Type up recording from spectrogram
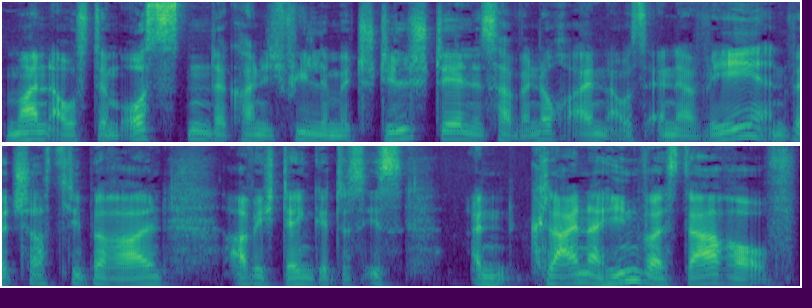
Mann aus dem Osten, da kann ich viele mit stillstellen. Jetzt haben wir noch einen aus NRW, einen Wirtschaftsliberalen. Aber ich denke, das ist ein kleiner Hinweis darauf,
